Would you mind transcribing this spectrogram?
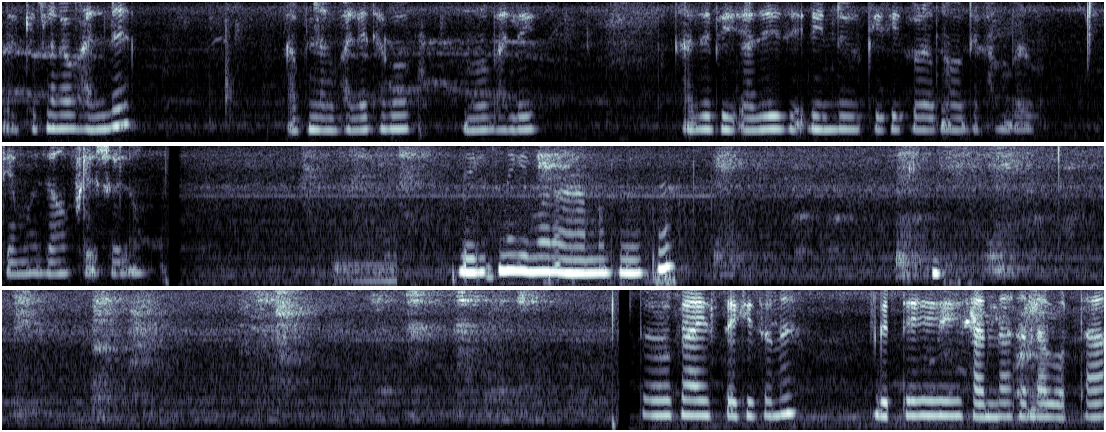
বাকী আপোনালোকৰ ভালনে? আপোনালোক ভালে থাকক, মোৰো ভালেই। আজি ভি- আজি যি- দিনটো কি কি কৰোঁ আপোনালোকক দেখাম বাৰু। এতিয়া মই যাওঁ ফ্ৰেছ হৈ লওঁ। দেখিছেনে কিমান আৰামত হৈ আছে? তো গাইজ দেখিছেনে? গোটেই ঠাণ্ডা ঠাণ্ডা বতাহ।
